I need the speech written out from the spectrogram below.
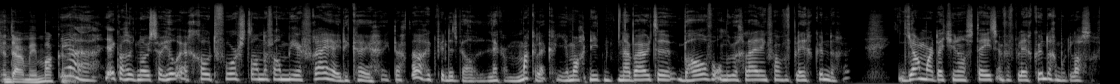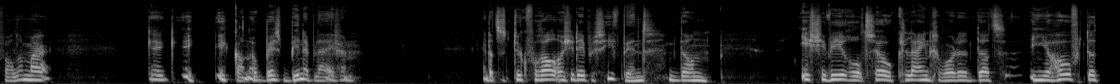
En daarmee makkelijk. Ja, ja, ik was ook nooit zo heel erg groot voorstander van meer vrijheden krijgen. Ik dacht, oh, ik vind het wel lekker makkelijk. Je mag niet naar buiten, behalve onder begeleiding van verpleegkundigen. Jammer dat je dan steeds een verpleegkundige moet lastigvallen. Maar kijk, ik, ik kan ook best binnen blijven. En dat is natuurlijk vooral als je depressief bent. Dan is je wereld zo klein geworden dat in je hoofd dat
